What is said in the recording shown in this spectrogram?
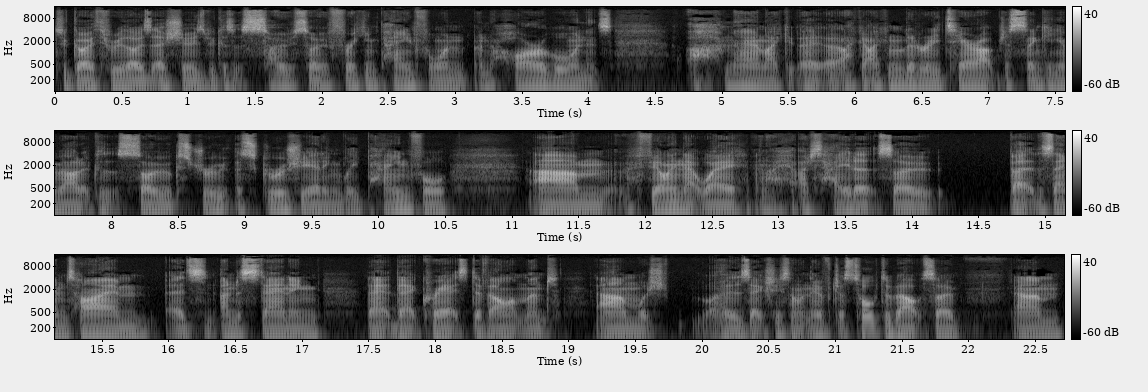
to go through those issues because it's so so freaking painful and, and horrible, and it's oh man, like, like I can literally tear up just thinking about it because it's so excru- excruciatingly painful um, feeling that way, and I, I just hate it. So, but at the same time, it's understanding that that creates development, um, which is actually something they've just talked about. So, um,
